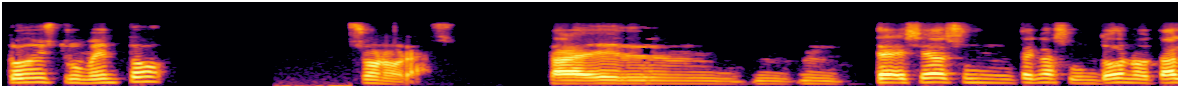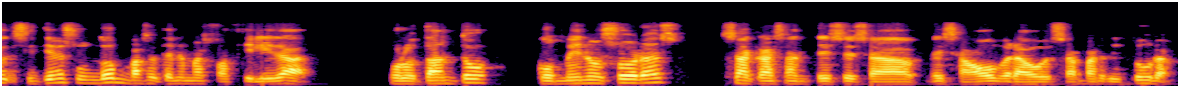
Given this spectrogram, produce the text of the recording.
todo instrumento son horas el, seas un, tengas un don o tal, si tienes un don vas a tener más facilidad. Por lo tanto, con menos horas sacas antes esa, esa obra o esa partitura.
